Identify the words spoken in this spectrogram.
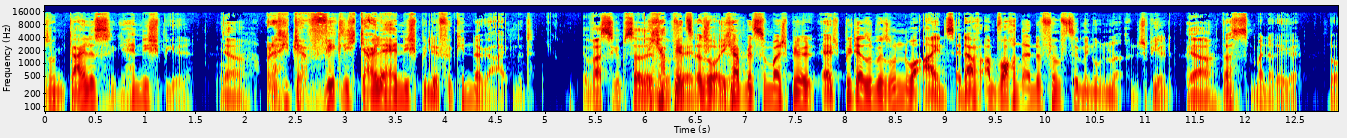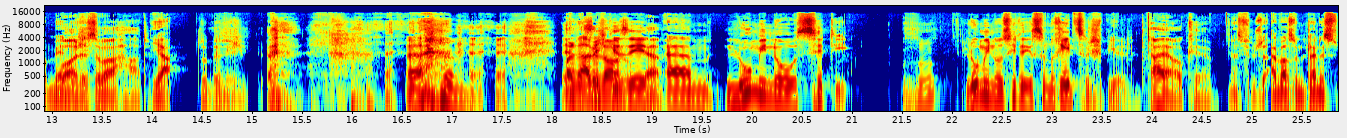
so ein geiles Handyspiel. Ja. Und es gibt ja wirklich geile Handyspiele für Kinder geeignet. Was gibt's da denn? Ich habe jetzt, also ich habe jetzt zum Beispiel, er spielt ja sowieso nur eins. Er darf am Wochenende 15 Minuten spielen. Ja. Das ist meine Regel. So, mehr Boah, nicht. das ist aber hart. ja, so bin ich. Ja, Und dann ist habe ich gesehen, ja. ähm, Lumino City. Lumino City ist so ein Rätselspiel. Ah ja, okay. Das ist einfach so ein kleines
